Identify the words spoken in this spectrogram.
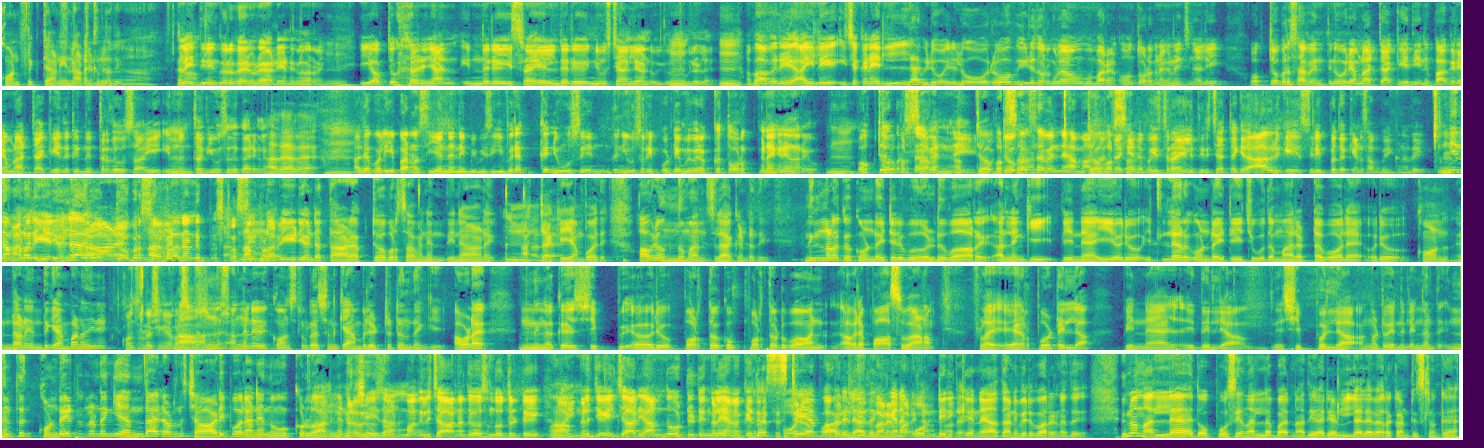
കോൺഫ്ലിക്റ്റ് ആണ് ഈ നടക്കുന്നത്. അല്ല ഇതിലേക്ക് ഒരു കാര്യം കൂടെ ആഡ് ചെയ്യണമെങ്കിൽ പറഞ്ഞു. ഈ ഒക്ടോബർ ഞാൻ ഇന്നൊരു ഇസ്രായേലിന്റെ ഒരു ന്യൂസ് ചാനൽ കണ്ടു യൂട്യൂബിലുള്ള. അപ്പൊ അവർ അതിൽ ഈ ചെക്കനെ എല്ലാ വീഡിയോ അതിൽ ഓരോ വീഡിയോ തുടങ്ങുമ്പോൾ പറയാം. ഓൻ തുടങ്ങണം എങ്ങനെ വെച്ചാൽ ഒക്ടോബർ സെവൻത്തിന് ഒരു നമ്മൾ അറ്റാക്ക് ചെയ്തതിന് പകരം നമ്മൾ അറ്റാക്ക് ചെയ്തിട്ട് ഇന്ന് ഇത്ര ദിവസമായി ഇന്നത്തെ ന്യൂസ് ഇത് കാര്യങ്ങൾ അതേപോലെ ഈ പറഞ്ഞ C N N B B C ഇവരൊക്കെ ന്യൂസ് എന്ത് ന്യൂസ് റിപ്പോർട്ട് ചെയ്യുമ്പോൾ ഇവരൊക്കെ തുറക്കണ എങ്ങനെയാണെന്നറിയോ October seven October seven Hamas attack ചെയ്തപ്പോൾ ഇസ്രായേൽ തിരിച്ച് അറ്റാക്ക് ചെയ്ത. ആ ഒരു കേസിൽ ഇപ്പൊ ഇതൊക്കെയാണ് സംഭവിക്കുന്നത് ഇനി നമ്മളെ ഒക്ടോബർ സെവനാണ് സ്ട്രെസ് നമ്മളെ വീഡിയോന്റെ താഴെ ഒക്ടോബർ സെവൻ എന്തിനാണ് അറ്റാക്ക് ചെയ്യാൻ പോയത്? അവരൊന്നും മനസ്സിലാക്കേണ്ടത്. നിങ്ങളൊക്കെ കൊണ്ടുപോയിട്ട് ഒരു വേൾഡ് വാർ അല്ലെങ്കിൽ പിന്നെ ഈ ഒരു ഹിറ്റ്ലർ കൊണ്ടുപോയിട്ട് ഈ ജൂതന്മാരട്ട പോലെ ഒരു കോൺ എന്താണ് എന്ത് ക്യാമ്പാണ് അതിന്? അങ്ങനെ ഒരു കോൺസെൻട്രേഷൻ ക്യാമ്പിൽ ഇട്ടിട്ടുണ്ടെങ്കിൽ അവിടെ നിങ്ങൾക്ക് ഷിപ്പ് ഒരു പുറത്തോട്ട് പുറത്തോട്ട് പോകാൻ അവരെ പാസ് വേണം. ഫ്ലൈ എയർപോർട്ടില്ല പിന്നെ ഇതില്ല ഷിപ്പില്ല അങ്ങോട്ട് വരുന്നില്ല. ഇങ്ങനത്തെ ഇങ്ങനത്തെ കൊണ്ടുപോയിട്ടുണ്ടെങ്കിൽ എന്തായാലും അവിടുന്ന് ചാടി പോരാനേ നോക്കുള്ളൂ. അങ്ങനെ ചെയ്താണ്. മതിൽ ചാടുന്ന ദിവസം തൊട്ടിട്ട് നിങ്ങൾ ജയിൽ ചാടി അന്ന് തൊട്ടിട്ട് നിങ്ങൾ ഞങ്ങൾക്ക് റെസിസ്റ്റ് ചെയ്യാൻ പാടില്ല. അത് ഇങ്ങനെ കൊണ്ടിരിക്കന്നെ. അതാണ് ഇവർ പറയണത്. ഇതിനോ നല്ല ഇത് ഒപ്പോസ് ചെയ്യാൻ നല്ല ഭരണാധികാരികളില്ലല്ലേ വേറെ കൺട്രീസിലൊക്കെ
